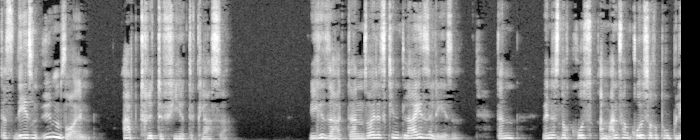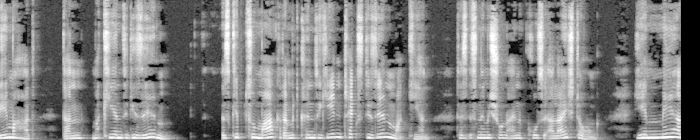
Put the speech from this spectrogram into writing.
das Lesen üben wollen, ab dritte, vierte Klasse, wie gesagt, dann soll das Kind leise lesen. Dann, wenn es noch groß, am Anfang größere Probleme hat, dann markieren Sie die Silben. Es gibt so Marker, damit können Sie jeden Text die Silben markieren. Das ist nämlich schon eine große Erleichterung. Je mehr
